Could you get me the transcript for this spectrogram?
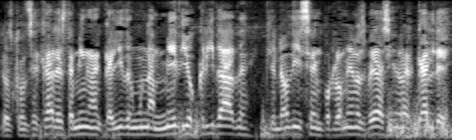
los concejales también han caído en una mediocridad, que no dicen, por lo menos, vea, señor alcalde,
